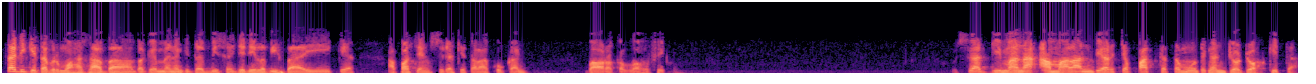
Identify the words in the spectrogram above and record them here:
Tadi kita bermuhasabah, bagaimana kita bisa jadi lebih baik ya. Apa sih yang sudah kita lakukan? Barakallahu fikum. Ustaz, gimana amalan biar cepat ketemu dengan jodoh kita?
